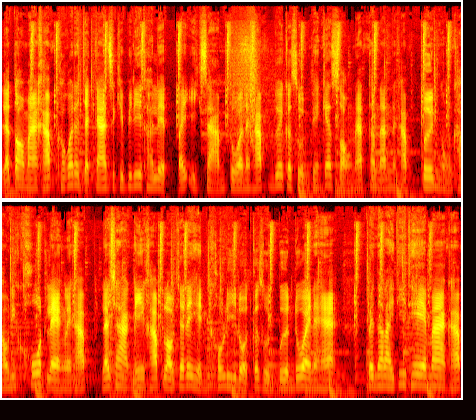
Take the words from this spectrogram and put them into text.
แล้วต่อมาครับเขาก็ได้จัดการสกิปปี้ทอยเลตไปอีก 3 ตัวนะครับด้วยกระสุนเพียงแค่ 2 นัดเท่านั้นนะครับปืนของเขานี่โคตรแรงเลยครับและฉากนี้ครับเราจะได้เห็นเขารีโหลดกระสุนปืนด้วยนะฮะ เป็นอะไรที่เท่มากครับ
